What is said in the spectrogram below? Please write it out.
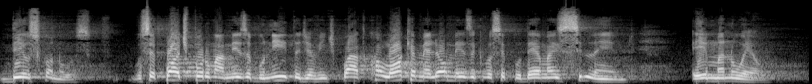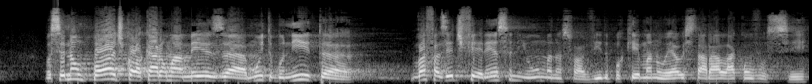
Deus conosco. Você pode pôr uma mesa bonita dia 24, coloque a melhor mesa que você puder, mas se lembre, Emanuel. Você não pode colocar uma mesa muito bonita, não vai fazer diferença nenhuma na sua vida, porque Emanuel estará lá com você.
